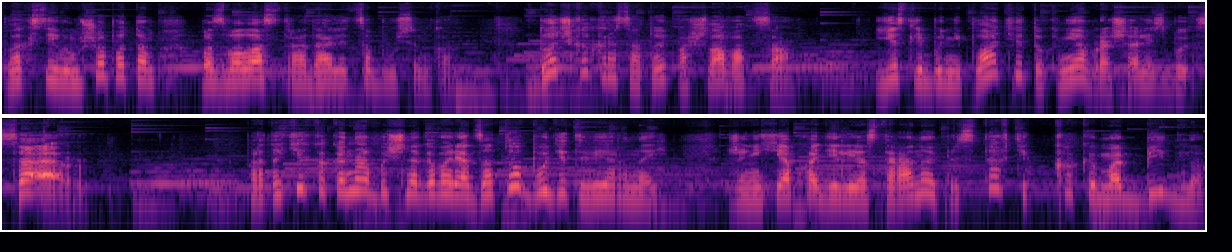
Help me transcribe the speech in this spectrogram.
Плаксивым шепотом позвала страдалица бусинка. Дочка красотой пошла в отца. Если бы не платье, то к ней обращались бы «Сэр!» Про таких, как она, обычно говорят, зато будет верной. Женихи обходили ее стороной. Представьте, как им обидно,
